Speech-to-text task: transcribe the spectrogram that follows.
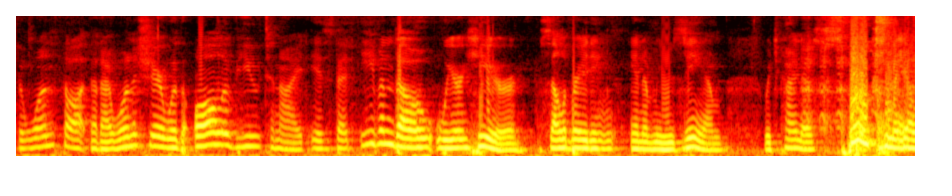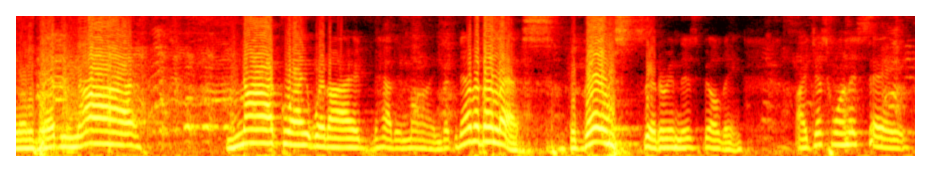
the one thought that I want to share with all of you tonight is that even though we're here celebrating in a museum, which kind of spooks me a little bit, not, not quite what I had in mind, but nevertheless, the ghosts that are in this building, I just want to say,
